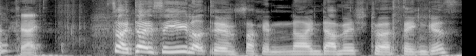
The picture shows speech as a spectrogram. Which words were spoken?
Okay. So I don't see you lot doing fucking nine damage to her fingers.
